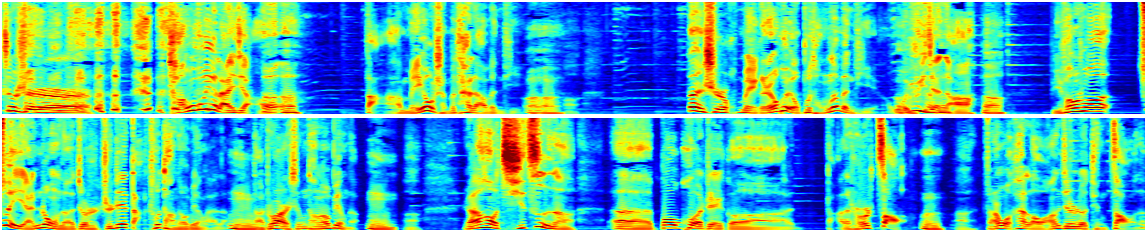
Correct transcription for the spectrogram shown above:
就是常规来讲，嗯嗯。打没有什么太大问题，嗯但是每个人会有不同的问题我遇见的啊 比方说最严重的就是直接打出糖尿病来的打出二型糖尿病的啊。然后其次呢呃包括这个打的时候躁啊反正我看老王今儿就挺躁的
